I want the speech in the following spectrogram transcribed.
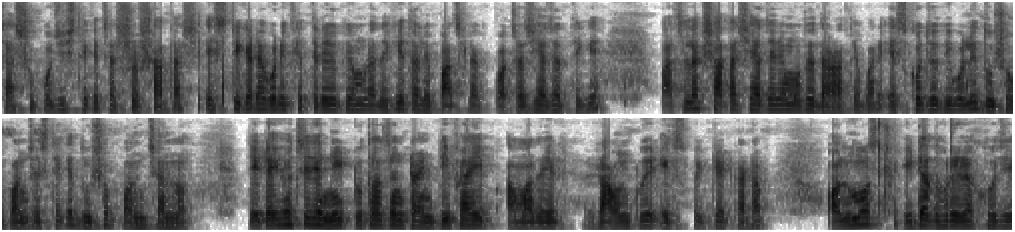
চারশো পঁচিশ থেকে চারশো সাতাশ। এসটি ক্যাটাগরির ক্ষেত্রে যদি আমরা দেখি, তাহলে পাঁচ লাখ পঁচাশি হাজার থেকে পাঁচ লাখ সাতাশি হাজারের মধ্যে দাঁড়াতে পারে। স্কোর যদি বলি, দুশো পঞ্চাশ থেকে দুশো পঞ্চান্ন। তো এটাই হচ্ছে যে NEET two thousand twenty five আমাদের রাউন্ড টু এর এক্সপেক্টেড কাট অলমোস্ট এটা ধরে রাখো যে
